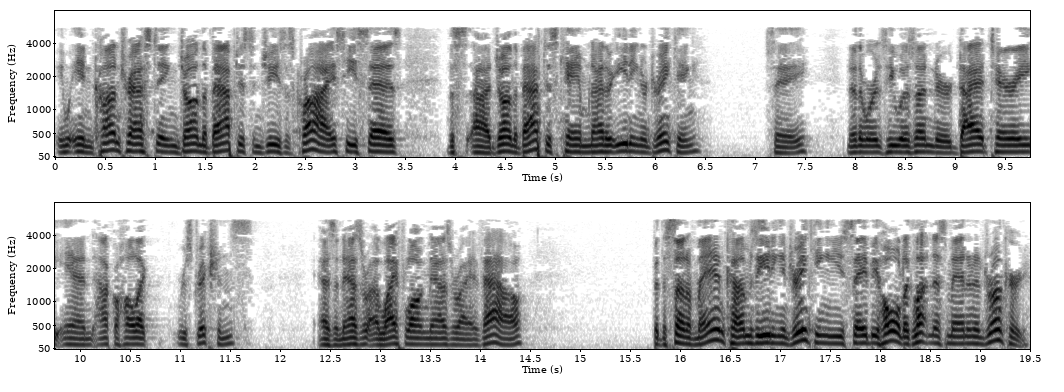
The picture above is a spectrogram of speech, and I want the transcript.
in contrasting John the Baptist and Jesus Christ, he says uh, John the Baptist came neither eating nor drinking. See? In other words, he was under dietary and alcoholic restrictions as a, Nazar- a lifelong Nazarite vow. But the Son of Man comes eating and drinking, and you say, Behold, a gluttonous man and a drunkard.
